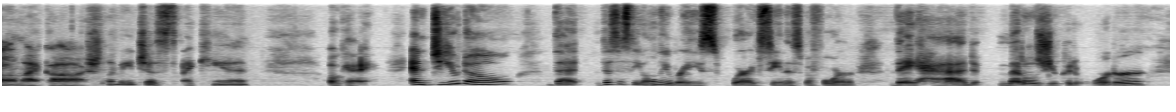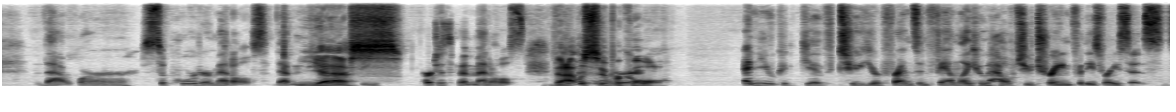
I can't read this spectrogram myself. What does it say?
Oh my gosh. Let me just, I can't. Okay. And do you know that this is the only race where I've seen this before? They had medals you could order that were supporter medals that mirrored the Yes, participant medals. that you was super cool. And you could give to your friends and family who helped you train for these races.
